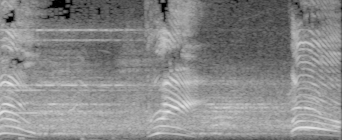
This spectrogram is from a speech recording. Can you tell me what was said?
two, three, four.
